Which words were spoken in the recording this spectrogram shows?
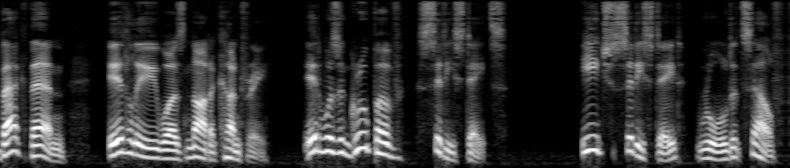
Back then, Italy was not a country, it was a group of city states. Each city state ruled itself.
